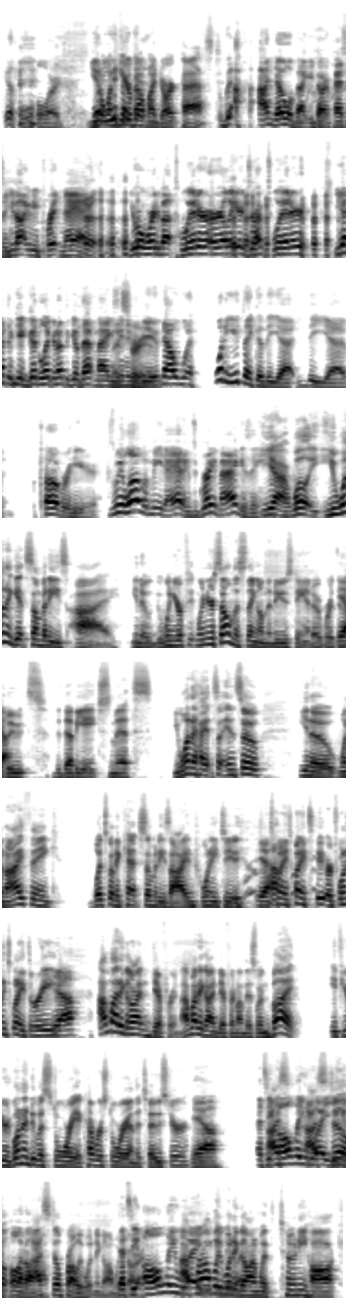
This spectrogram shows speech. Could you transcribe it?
Good lord. You don't What want to hear about of- my dark past? I know about your dark past, and you're not going to be printing that. You were worried about Twitter earlier, drunk Twitter. You have to get good looking up to give that magazine That's a true. review. Now, what do you think of the uh, the uh, cover here? Because we love a Amiga Attic. It's a great magazine. Yeah, well, you want to get somebody's eye. You know, when you're when you're selling this thing on the newsstand over at the Yeah. Boots, the W.H. Smiths, you want to have so, and so, you know, when I think what's going to catch somebody's eye in 22, Yeah. 2022 or 2023, Yeah. I might have gone different. I might have gone different on this one. But if you're going to do a story, a cover story on the toaster, Yeah. That's the I only I way still- you can pull it off. I still probably wouldn't have gone with That's the only way. I probably would would have gone with Tony Hawk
